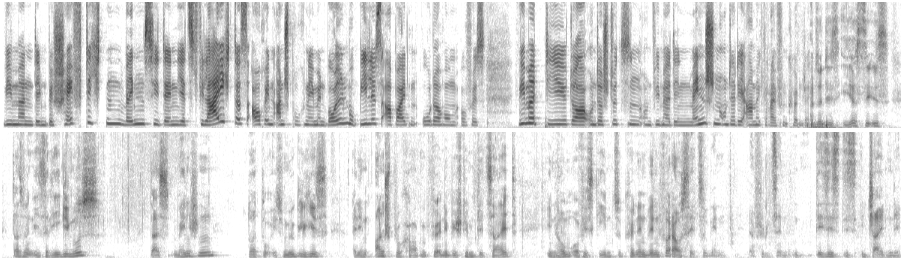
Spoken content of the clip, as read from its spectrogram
wie man den Beschäftigten, wenn sie denn jetzt vielleicht das auch in Anspruch nehmen wollen, mobiles Arbeiten oder Homeoffice, wie man die da unterstützen und wie man den Menschen unter die Arme greifen könnte? Also das Erste ist, dass man es regeln muss, dass Menschen, dort wo es möglich ist, einen Anspruch haben, für eine bestimmte Zeit in Homeoffice gehen zu können, wenn Voraussetzungen erfüllt sind. Und das ist das Entscheidende,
